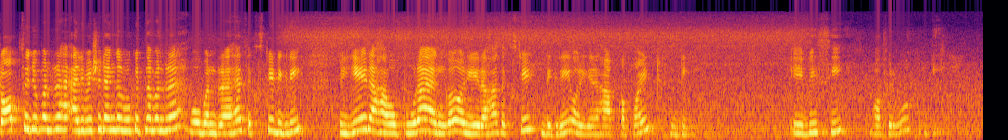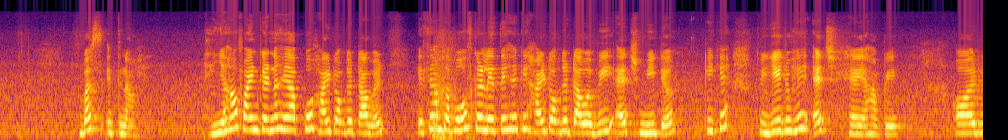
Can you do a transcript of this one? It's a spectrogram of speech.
टॉप से जो बन रहा है एलिवेशन एंगल वो कितना बन रहा है? वो बन रहा है सिक्सटी डिग्री तो ये रहा वो पूरा एंगल और ये रहा सिक्सटी डिग्री और ये रहा आपका point D A B C और फिर वो डी बस इतना। यहाँ फाइंड करना है आपको हाइट ऑफ़ द टावर इसे हम सपोज़ कर लेते हैं कि हाइट ऑफ़ द टावर भी एच मीटर ठीक है? तो ये जो है एच है यहाँ पे। और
